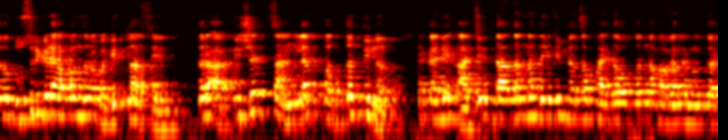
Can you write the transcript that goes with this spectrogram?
तर दुसरीकडे आपण जर बघितलं असेल तर अतिशय चांगल्या पद्धतीनं त्या ठिकाणी अजितदादांना देखील त्याचा फायदा होताना बघायला मिळतोय.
